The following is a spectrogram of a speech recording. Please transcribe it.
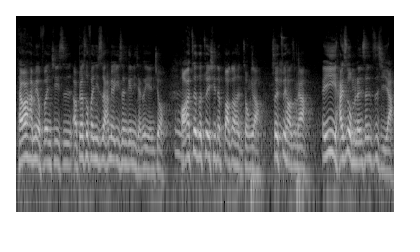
台湾还没有分析师啊，不要说分析师，还没有医生跟你讲这个研究。好啊，这个最新的报告很重要，所以最好怎么样？哎，还是我们人生自己呀。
